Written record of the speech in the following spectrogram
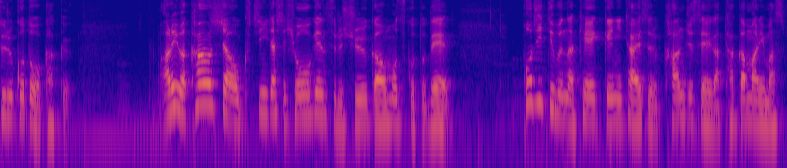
ることを書く。あるいは感謝を口に出して表現する習慣を持つことでポジティブな経験に対する感受性が高まります。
